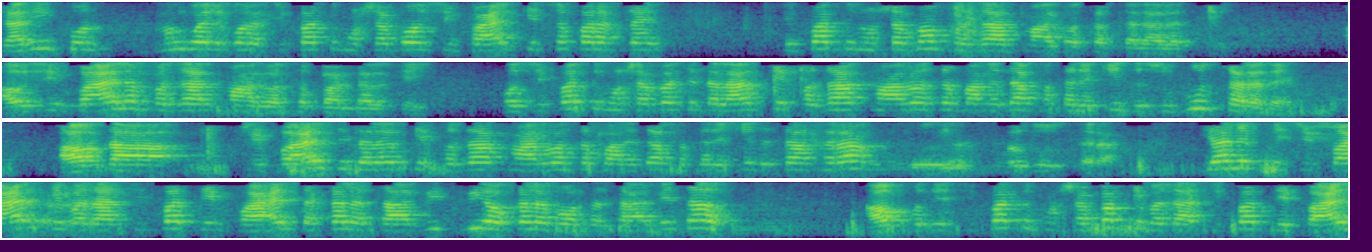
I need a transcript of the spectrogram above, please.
شریف موږ ویل ګوره صفات مشابه او فاعل کې څه فرق دی صفات مشابه په ذات مال او دلالت کوي او چې فاعل هم په ذات مال وسه باندې کوي او صفت مشابه چې دلالت کوي په ذات مال وسه باندې دا په طریقې د ثبوت سره ده او دا چې فاعل چې دلالت کوي په ذات مال وسه باندې دا په طریقې د تا سره حدود سره یعنی په فاعل کې به د صفت فاعل ته کله ثابت وي او کله ورته ثابت او په دې صفت مشبه کې به دا صفت د فاعل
